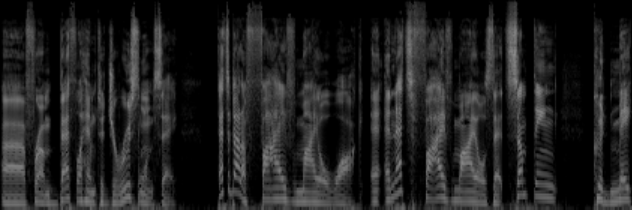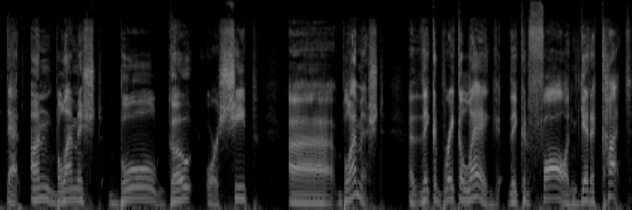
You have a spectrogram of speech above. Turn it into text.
uh, from Bethlehem to Jerusalem, say, that's about a five mile walk. And, and that's five miles that something could make that unblemished bull, goat, or sheep uh, blemished. Uh, they could break a leg, they could fall and get a cut.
